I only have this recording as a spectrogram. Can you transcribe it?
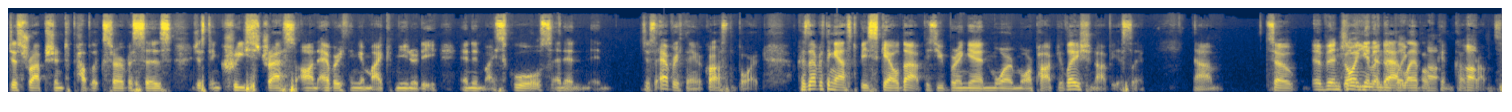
disruption to public services, just increased stress on everything in my community and in my schools and in, in just everything across the board because everything has to be scaled up as you bring in more and more population obviously um, so eventually going into that like level up, can cause up. problems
